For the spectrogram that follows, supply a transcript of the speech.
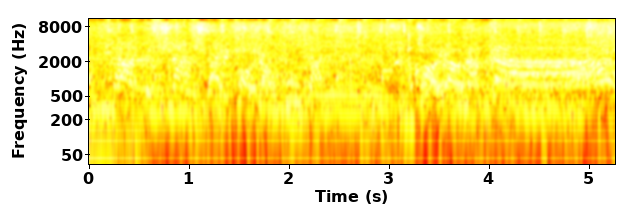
อกที่เราไม่ได้แต่ฉันน่าจะได้ขอเราคู่กันขอเรารักกัน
